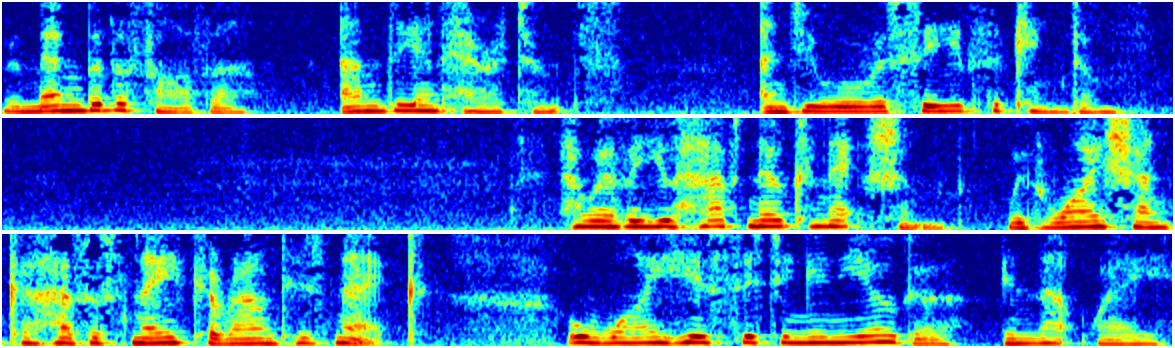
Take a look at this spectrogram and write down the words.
Remember the Father and the inheritance, and you will receive the kingdom. However, you have no connection with why Shankar has a snake around his neck or why he is sitting in yoga in that way.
